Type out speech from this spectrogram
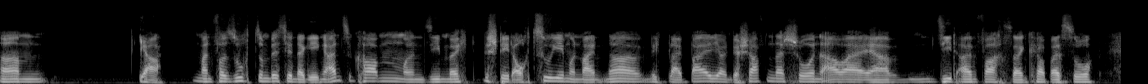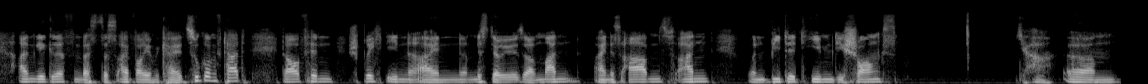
Ähm, ja, man versucht so ein bisschen dagegen anzukommen und sie möchte, steht auch zu ihm und meint, na, ich bleib bei dir und wir schaffen das schon, aber er sieht einfach, sein Körper ist so angegriffen, dass das einfach irgendwie keine Zukunft hat. Daraufhin spricht ihn ein mysteriöser Mann eines Abends an und bietet ihm die Chance, ja, ähm,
